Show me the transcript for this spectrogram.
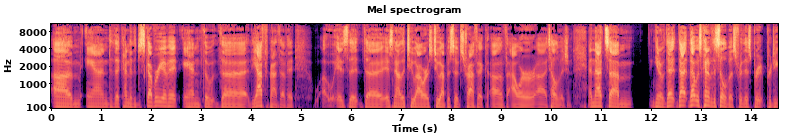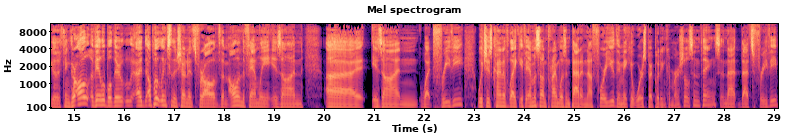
um, and the kind of the discovery of it and the the the aftermath of it is the the is now the two hours two episodes traffic of our uh, television. And that's um you know that that that was kind of the syllabus for this particular thing. They're all available. There i'll put links in the show notes for all of them. All in the family is on uh is on what freevee which is kind of like if amazon prime wasn't bad enough for you they make it worse by putting commercials and things and that that's freevee.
